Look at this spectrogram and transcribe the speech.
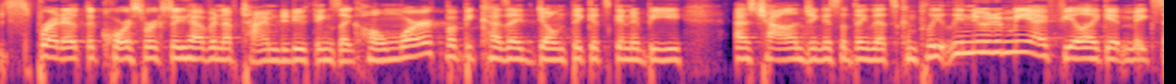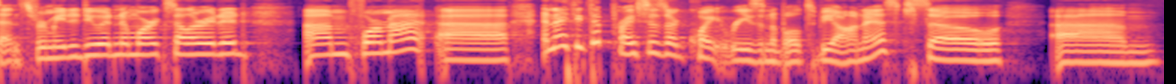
spread out the coursework so you have enough time to do things like homework but because i don't think it's going to be as challenging as something that's completely new to me i feel like it makes sense for me to do it in a more accelerated um, format uh, and i think the prices are quite reasonable to be honest so um,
